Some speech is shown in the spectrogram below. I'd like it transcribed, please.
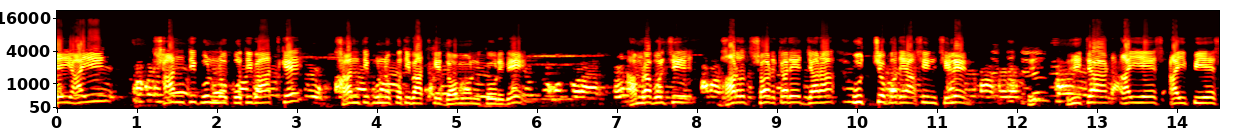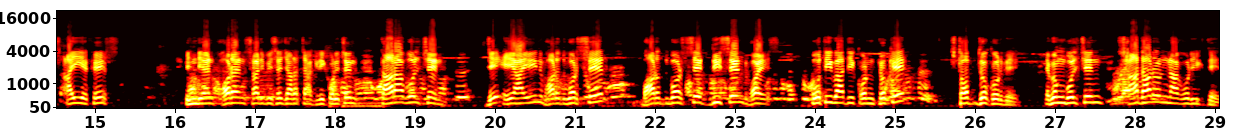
এই আইন শান্তিপূর্ণ প্রতিবাদকে শান্তিপূর্ণ প্রতিবাদকে দমন করবে। আমরা বলছি, ভারত সরকারের যারা উচ্চ পদে আসীন ছিলেন, retired IAS IPS, IFS, Indian foreign সার্ভিসে যারা চাকরি করেছেন, তারা বলছেন যে এই আইন ভারতবর্ষের ভারতবর্ষের ডিসেন্ট ভয়েস প্রতিবাদী কণ্ঠকে স্তব্ধ করবে এবং বলছেন সাধারণ নাগরিকদের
